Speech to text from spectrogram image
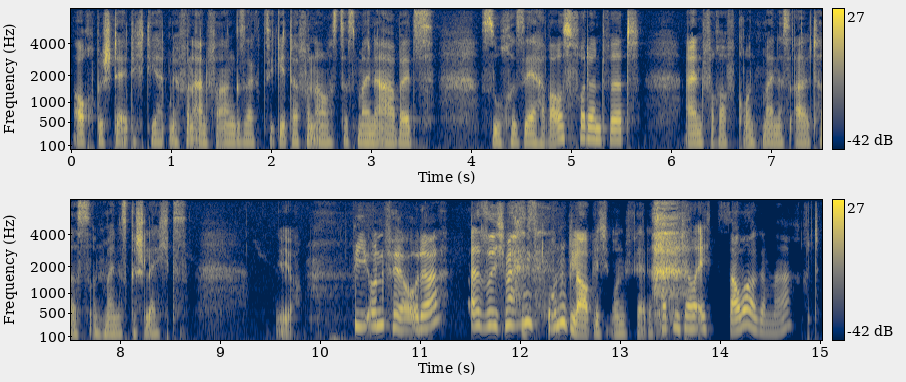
auch bestätigt. Die hat mir von Anfang an gesagt, sie geht davon aus, dass meine Arbeitssuche sehr herausfordernd wird, einfach aufgrund meines Alters und meines Geschlechts. Ja. Wie unfair, oder? Also ich meine. Unglaublich unfair. Das hat mich auch echt sauer gemacht.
